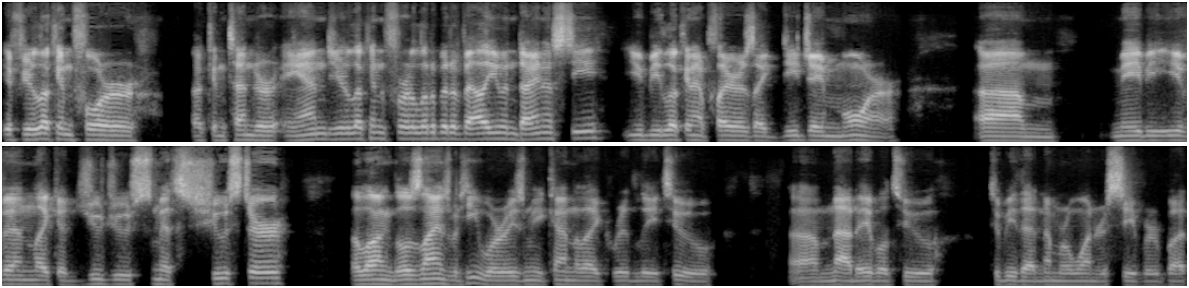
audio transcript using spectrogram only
if you're looking for a contender and you're looking for a little bit of value in dynasty, you'd be looking at players like DJ Moore, um, maybe even like a Juju Smith Schuster along those lines. But he worries me kind of like Ridley too, um, not able to to be that number one receiver. But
